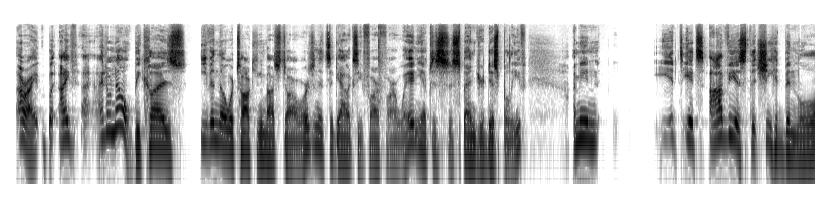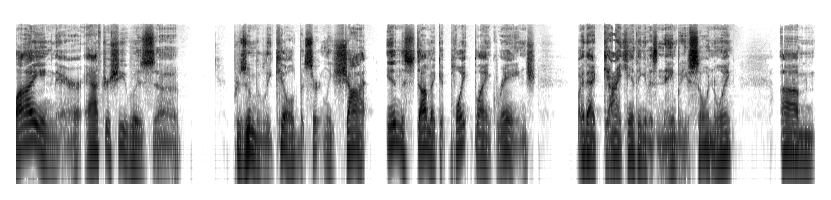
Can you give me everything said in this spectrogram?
all right, but I, I I don't know because even though we're talking about Star Wars and it's a galaxy far, far away, and you have to suspend your disbelief. I mean, it, it's obvious that she had been lying there after she was uh, presumably killed, but certainly shot in the stomach at point blank range by that guy. I can't think of his name, but he's so annoying. Um,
